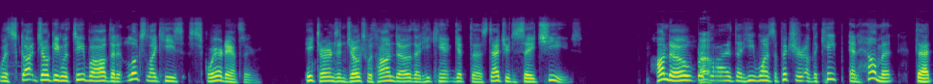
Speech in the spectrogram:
With Scott joking with T Bob that it looks like he's square dancing. He turns and jokes with Hondo that he can't get the statue to say cheese. Hondo Oh. replies that he wants a picture of the cape and helmet that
